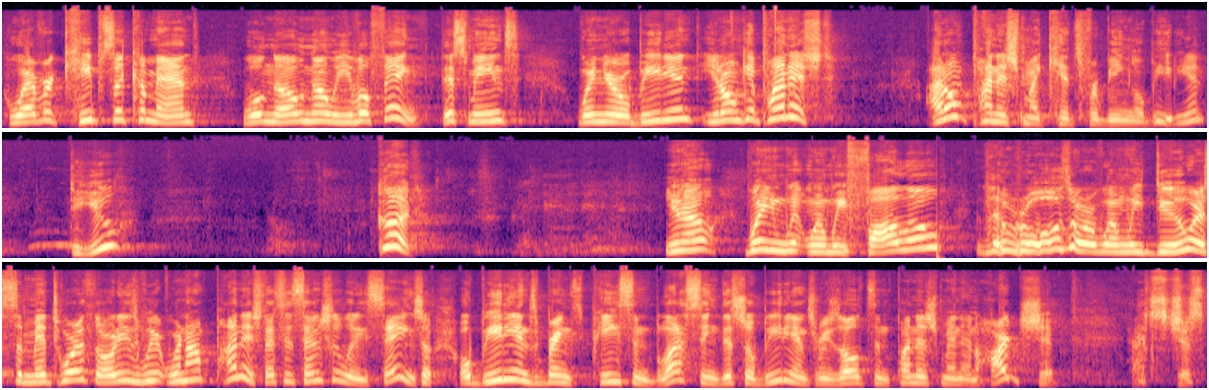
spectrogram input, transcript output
Whoever keeps a command will know no evil thing. This means when you're obedient, you don't get punished. I don't punish my kids for being obedient. Do you? Good. You know, when, when we follow the rules or when we do or submit to our authorities, we're not punished. That's essentially what he's saying. So obedience brings peace and blessing. Disobedience results in punishment and hardship. That's just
